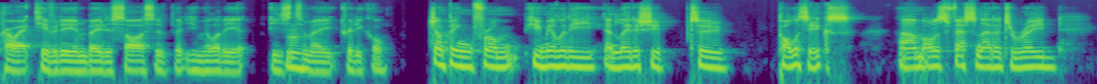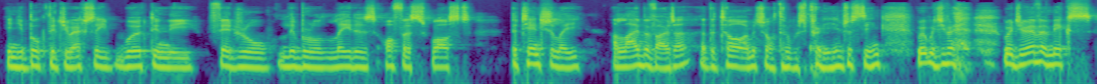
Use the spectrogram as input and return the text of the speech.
proactivity and be decisive, but humility is mm. to me critical. Jumping from humility and leadership to politics, um, I was fascinated to read in your book that you actually worked in the federal Liberal leader's office whilst potentially a Labor voter at the time, which I thought was pretty interesting. Would you would you ever mix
